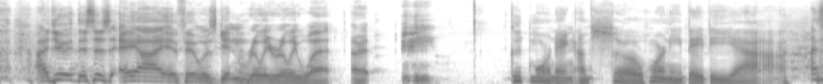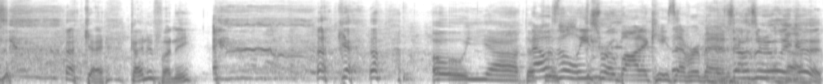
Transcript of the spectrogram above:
I do. This is AI if it was getting really really wet. All right. Good morning. I'm so horny, baby. Yeah. okay. Kind of funny. Oh yeah. That was feels- the least robotic he's ever been. It sounds really good.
